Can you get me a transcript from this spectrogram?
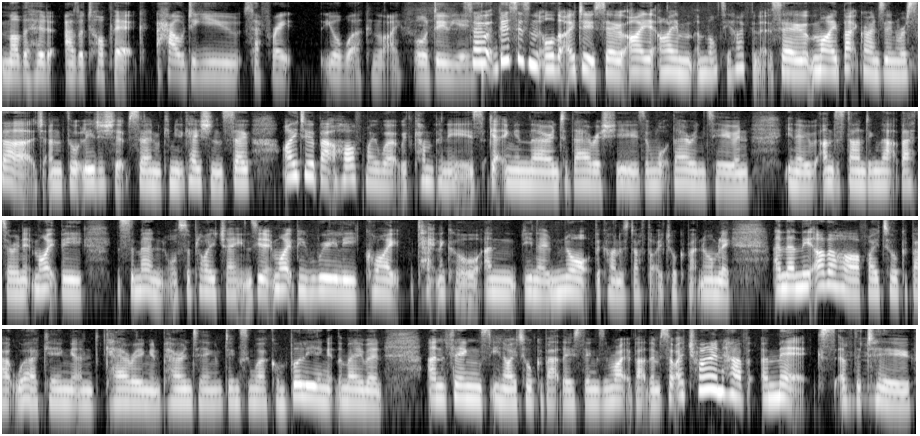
motherhood as a topic how do you separate your work and life, or do you? So this isn't all that I do. So I, I'm a multi hyphenate. So my background's in research and thought leaderships and communications. So I do about half my work with companies, getting in there into their issues and what they're into, and you know understanding that better. And it might be cement or supply chains. You know, it might be really quite technical and you know not the kind of stuff that I talk about normally. And then the other half, I talk about working and caring and parenting. I'm doing some work on bullying at the moment, and things. You know, I talk about about those things and write about them. So I try and have a mix of the mm-hmm. two.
